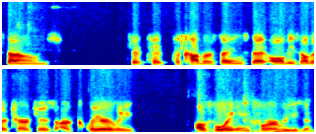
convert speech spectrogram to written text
stones to, to, to cover things that all these other churches are clearly avoiding for a reason.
